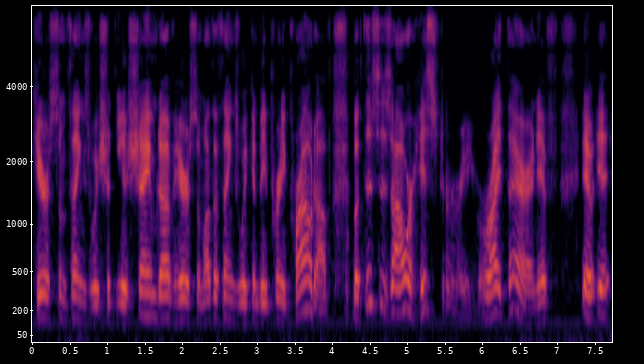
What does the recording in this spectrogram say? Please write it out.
Here are some things we should be ashamed of. Here are some other things we can be pretty proud of. But this is our history right there. And if, if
